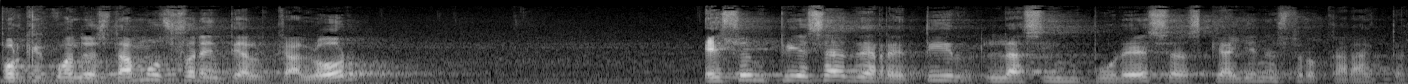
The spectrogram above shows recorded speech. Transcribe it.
Porque cuando estamos frente al calor, eso empieza a derretir las impurezas que hay en nuestro carácter.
